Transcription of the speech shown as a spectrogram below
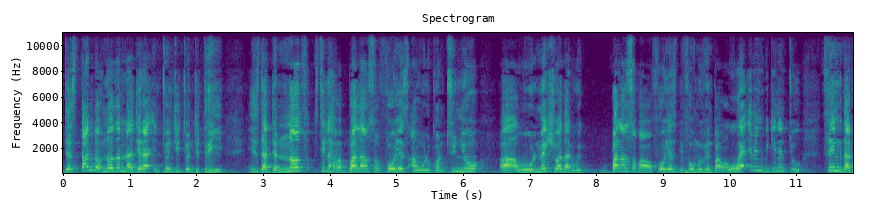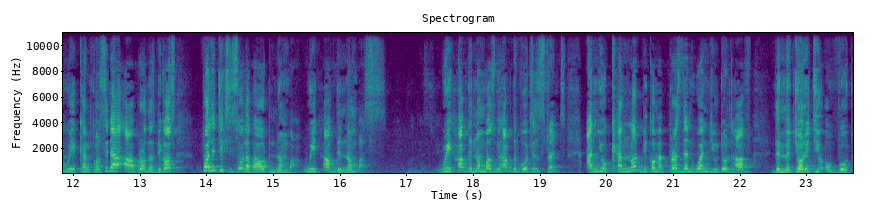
the stand of northern Nigeria in 2023 is that the north still have a balance of four years and will continue. Uh, we will make sure that we balance of our four years before moving power. We were even beginning to think that we can consider our brothers because politics is all about number. We have the numbers. We have the numbers, we have the voting strength. And you cannot become a president when you don't have the majority of vote.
